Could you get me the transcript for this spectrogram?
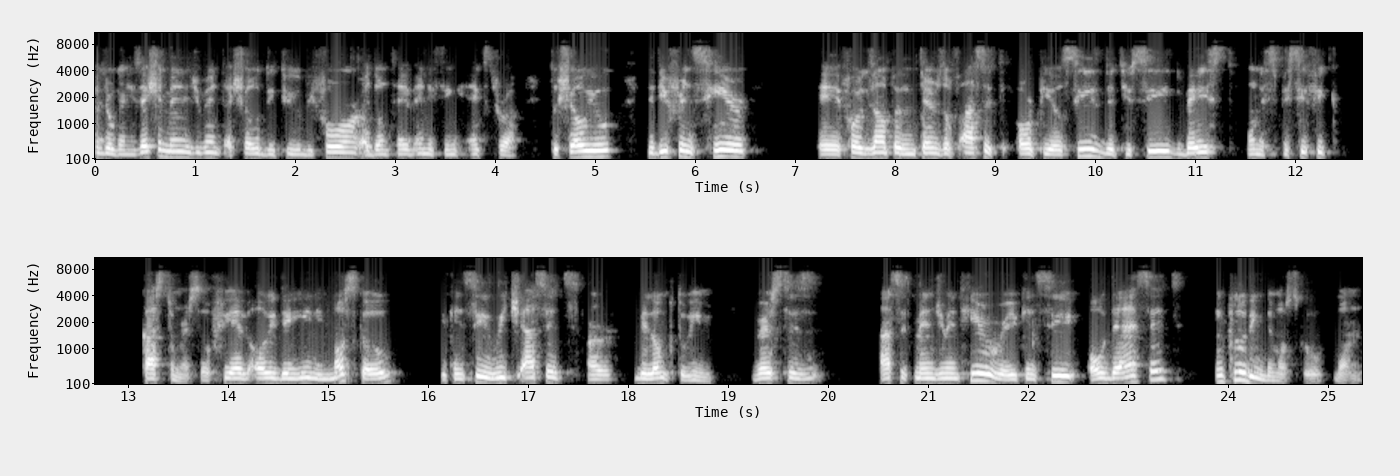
the organization management. I showed it to you before. I don't have anything extra to show you. The difference here uh, for example, in terms of asset or PLCs that you see it based on a specific customer. So if you have Holiday Inn in Moscow, you can see which assets are belong to him versus asset management here, where you can see all the assets, including the Moscow one.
